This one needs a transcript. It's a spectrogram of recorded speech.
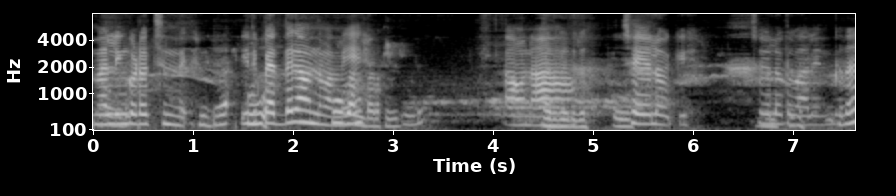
మళ్ళీ ఇంకోటి వచ్చింది. ఇది పెద్దగా ఉంది మమ్మీ. అవునా? చేలోకి. చేలోకి వాలింది. కదా?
